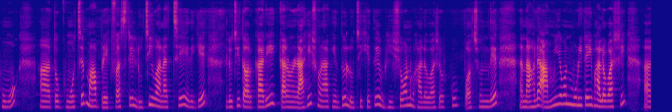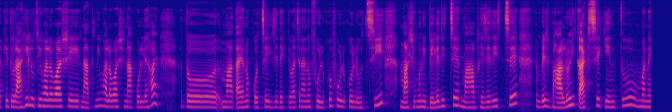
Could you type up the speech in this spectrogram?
ঘুমোক। তো ঘুমোচ্ছে। মা ব্রেকফাস্টে লুচি বানাচ্ছে এদিকে। লুচি তরকারি, কারণ রাহি সোনা কিন্তু লুচি খেতে ভীষণ ভালোবাসে, ওর খুব পছন্দের। না হলে আমি যেমন মুড়িটাই ভালোবাসি। কিন্তু রাহি লুচি ভালোবাসে, নাতনি ভালোবাসে, না করলে হয়। তো মা তাই যেন করছে, এই যে দেখতে পাচ্ছেন একদম ফুলকো ফুলকো লুচি। মাসিমণি বেলে দিচ্ছে, মা ভেজে দিচ্ছে। বেশ ভালোই কাটছে কিন্তু মানে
